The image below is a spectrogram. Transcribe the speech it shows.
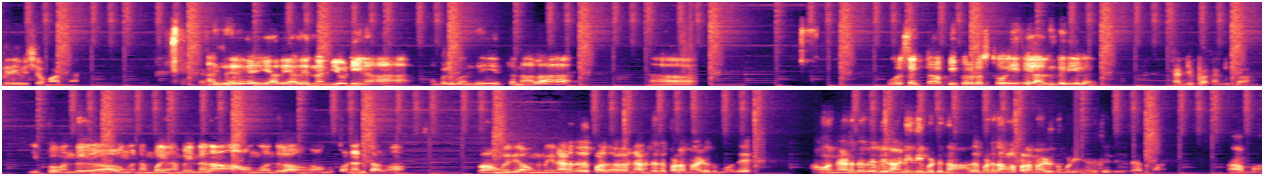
பெரிய விஷயமா என்ன? அது அது அது என்ன பியூட்டினா நம்மளுக்கு வந்து இத்தனை நாளா ஒரு செட் ஆஃப் பீப்புளோட ஸ்டோரிஸே யாருக்கும் தெரியல. கண்டிப்பா கண்டிப்பா. இப்போ வந்து அவங்க நம்ம நம்ம என்னதான் அவங்க வந்து அவங்க அவங்க படம் எடுத்தாலும் இப்போ அவங்க அவங்க நடந்தது பட நடந்ததை படமா எடுக்கும்போது அவங்க நடந்தது வெறும் அநீதி மட்டும்தான். அதை மட்டும் தான் அவங்கள படமா எடுக்க முடியும் எடுத்து எடுக்கிறதா ஆமா.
